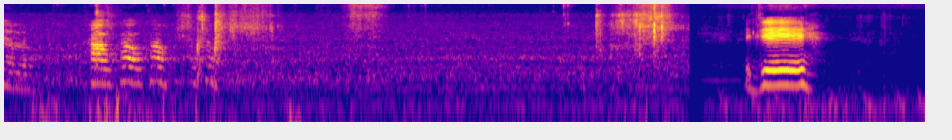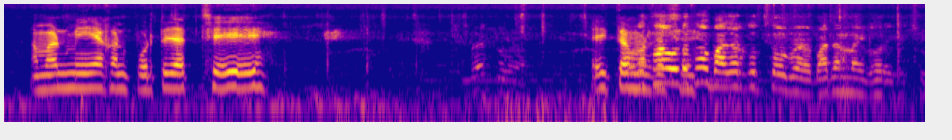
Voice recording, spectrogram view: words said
চলো। খাও খাও যে, আমার মেয়ে এখন পড়তে যাচ্ছে। এই তো আমার কোথাও বাজার করতে হবে বাজার নাই ঘরে কিছু।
